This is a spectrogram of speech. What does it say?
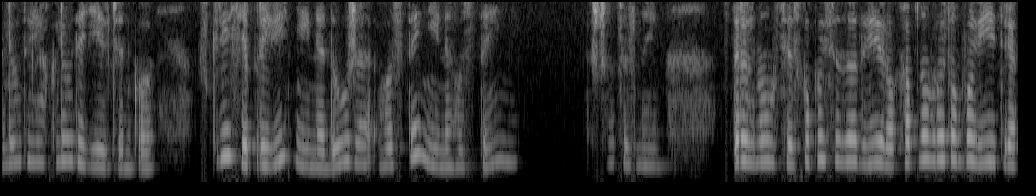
Люди, як люди, дівчинко, скрізь є привітні і не дуже, гостинні і не гостинні. Що це з ним? Стригнувся, схопився за двірок, хапнув ротом повітря,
